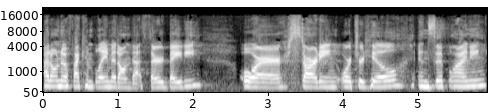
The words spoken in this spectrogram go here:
I don't know if I can blame it on that third baby or starting Orchard Hill and ziplining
